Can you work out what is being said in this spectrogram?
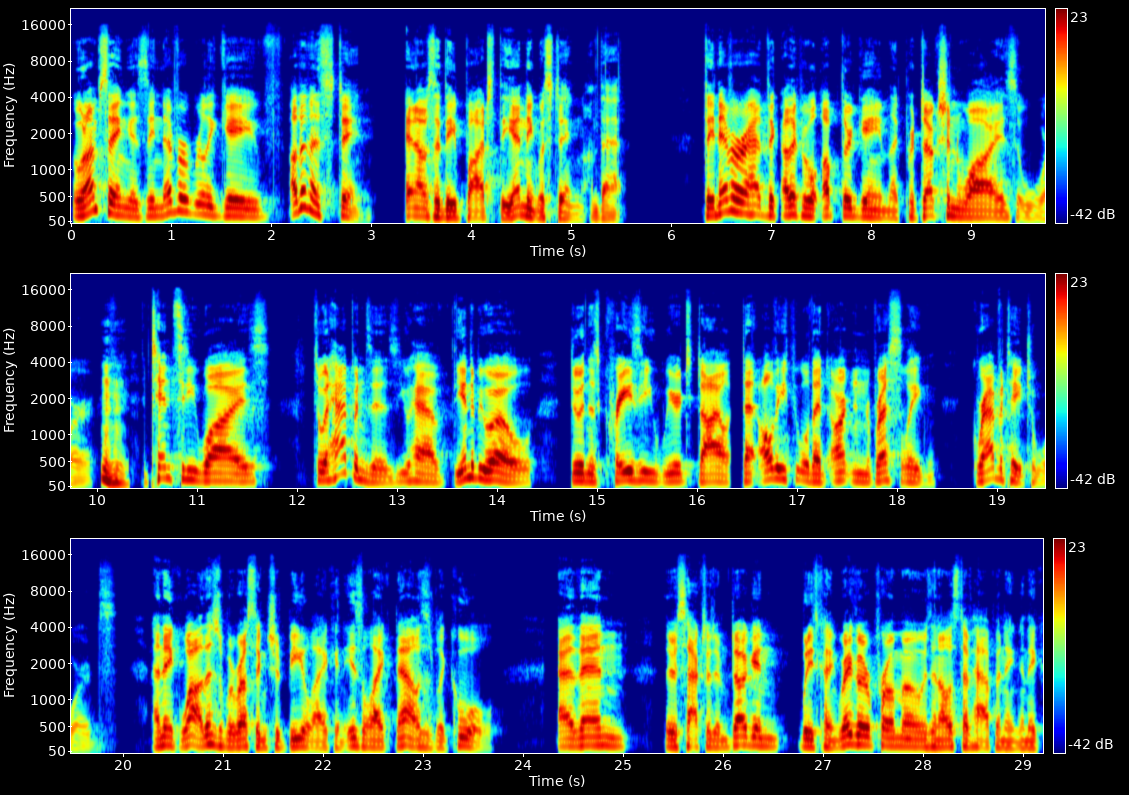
But what I'm saying is they never really gave, other than Sting, and obviously they botched the ending with Sting on that. They never had the other people up their game, like production wise or Mhm. intensity wise. So what happens is you have the NWO doing this crazy, weird style that all these people that aren't in wrestling gravitate towards and think, wow, this is what wrestling should be like and is like now. This is really cool. And then there's Saxon and Duggan when he's cutting regular promos and all this stuff happening. And they,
